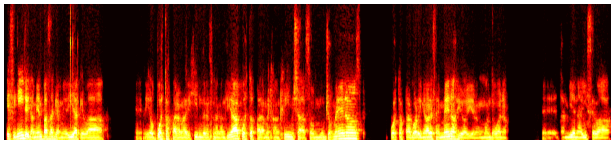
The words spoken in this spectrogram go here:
es finito y también pasa que a medida que va, eh, digo, puestos para Madrid tenés una cantidad, puestos para Mejanjim ya son muchos menos, puestos para coordinadores hay menos, digo, y en algún momento, bueno, también ahí se va,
